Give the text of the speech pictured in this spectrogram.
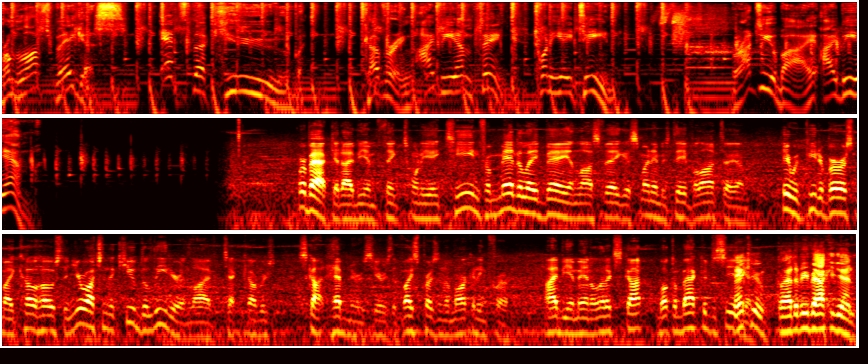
from Las Vegas, it's theCUBE. Covering IBM Think 2018. Brought to you by IBM. We're back at IBM Think 2018 from Mandalay Bay in Las Vegas. My name is Dave Vellante. I'm here with Peter Burris, my co-host, and you're watching theCUBE, the leader in live tech coverage. Scott Hebner is here, he's the Vice President of Marketing for IBM Analytics. Scott, welcome back, good to see you Thank again. you, glad to be back again.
